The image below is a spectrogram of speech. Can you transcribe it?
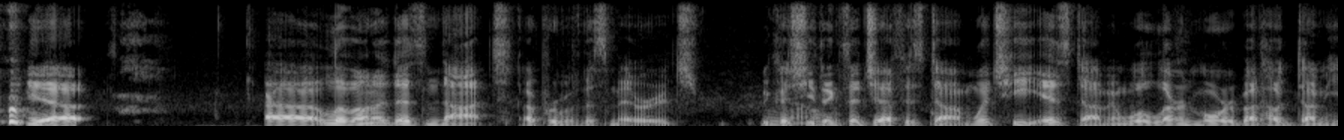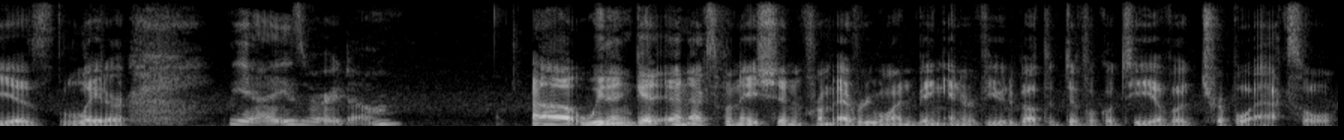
yeah. Uh, Lavona does not approve of this marriage because no. she thinks that Jeff is dumb, which he is dumb, and we'll learn more about how dumb he is later. Yeah, he's very dumb. Uh, we didn't get an explanation from everyone being interviewed about the difficulty of a triple axel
